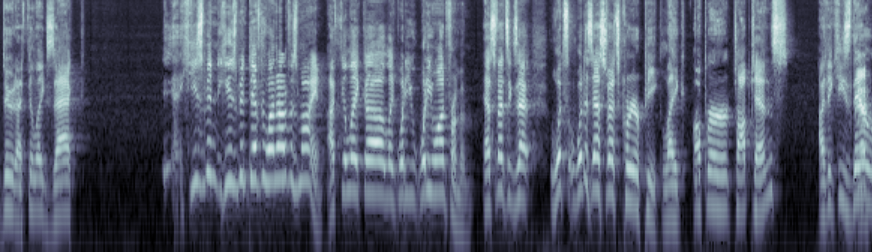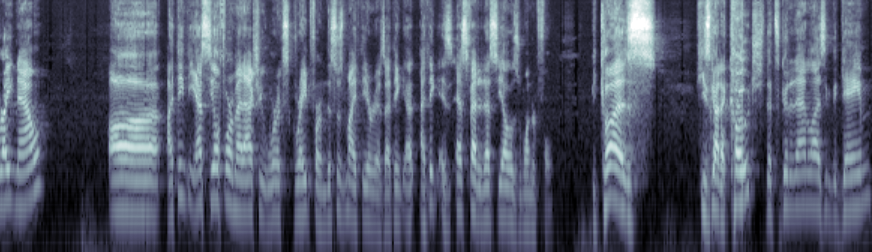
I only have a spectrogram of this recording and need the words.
dude, I feel like Zach he's been he's been definitely one out of his mind. I feel like uh like what do you what do you want from him? SFAT's exact what's what is SFAT's career peak? Like upper top tens? I think he's there Yeah. right now. Uh I think the SCL format actually works great for him. This was my theory is I think I think SFAT at SCL is wonderful because he's got a coach that's good at analyzing the game.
